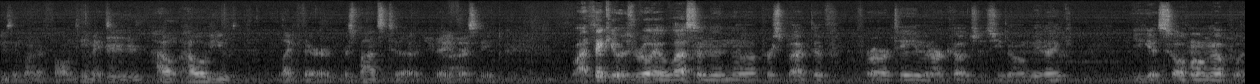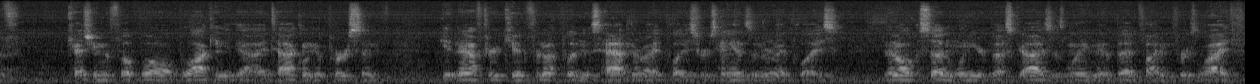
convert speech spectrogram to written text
using one of their fallen teammates. Mhm. How, how have you liked their response to the adversity? Well, I think it was really a lesson in uh, perspective for our team and our coaches. You know, I mean, I think you get so hung up with catching the football, blocking a guy, tackling a person, getting after a kid for not putting his hat in the right place or his hands in the right place. And then all of a sudden, one of your best guys is laying in a bed fighting for his life,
